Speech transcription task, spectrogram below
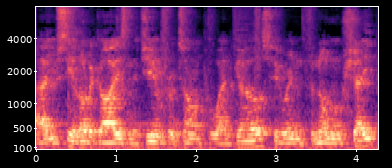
uh, you see a lot of guys in the gym, for example, and girls who are in phenomenal shape,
